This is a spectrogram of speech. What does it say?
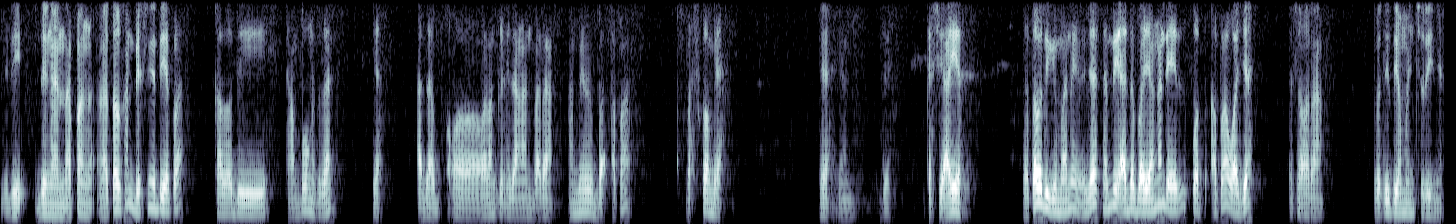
Jadi dengan apa nggak tahu kan biasanya dia apa kalau di kampung itu kan ya ada orang kehilangan barang ambil apa baskom ya ya yang deh, kasih air. Nggak tahu di gimana. Ya nanti ada bayangan di air pot apa wajah seseorang. Seperti itu yang mencurinya.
